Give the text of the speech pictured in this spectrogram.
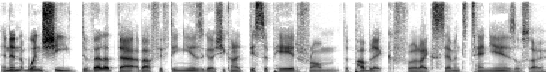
And then when she developed that about 15 years ago, she kind of disappeared from the public for like seven to 10 years or so.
